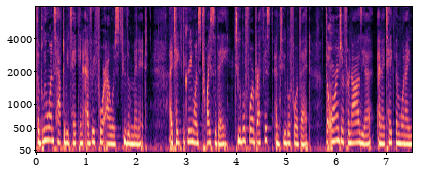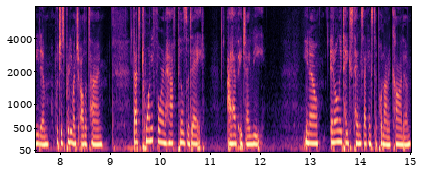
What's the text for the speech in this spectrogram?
The blue ones have to be taken every four hours to the minute. I take the green ones twice a day, two before breakfast and two before bed. The orange are for nausea, and I take them when I need them, which is pretty much all the time. That's 24 and a half pills a day. I have HIV. You know, it only takes 10 seconds to put on a condom.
